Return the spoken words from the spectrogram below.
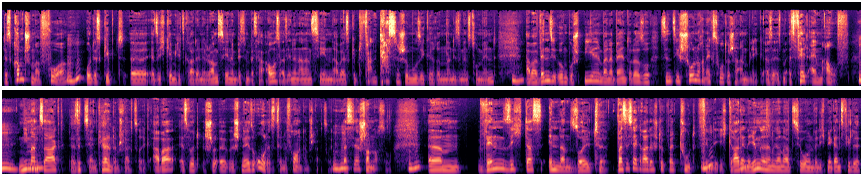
Das kommt schon mal vor mhm. und es gibt, äh, also ich kenne mich jetzt gerade in der Drum-Szene ein bisschen besser aus als in den anderen Szenen, aber es gibt fantastische Musikerinnen an diesem Instrument. Mhm. Aber wenn sie irgendwo spielen, bei einer Band oder so, sind sie schon noch ein exotischer Anblick. Also es, es fällt einem auf. Mhm. Niemand mhm. sagt, da sitzt ja ein Kerl unterm Schlagzeug, aber es wird sch äh, schnell so, oh, da sitzt ja eine Frau unterm Schlagzeug. Das ist ja schon noch so. Ähm, wenn sich das ändern sollte, was es ja gerade ein Stück weit tut, finde mhm. ich, gerade in der jüngeren Generation, wenn ich mir ganz viele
